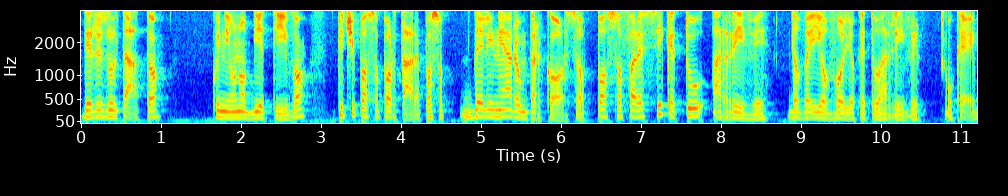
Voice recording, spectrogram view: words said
di risultato, quindi un obiettivo, ti ci posso portare, posso delineare un percorso, posso fare sì che tu arrivi dove io voglio che tu arrivi, ok?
